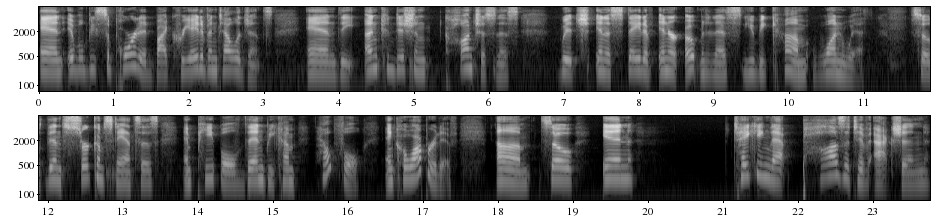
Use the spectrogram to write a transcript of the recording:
And it will be supported by creative intelligence and the unconditioned consciousness which in a state of inner openness you become one with so then circumstances and people then become helpful and cooperative. Um, so in taking that positive action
